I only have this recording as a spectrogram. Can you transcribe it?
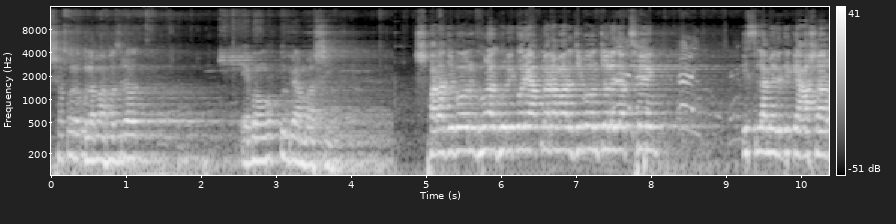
সকল উলামা হজরত এবং উক্ত গ্রামবাসী সারা জীবন ঘোরাঘুরি করে আপনার আমার জীবন চলে যাচ্ছে ইসলামের দিকে আসার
